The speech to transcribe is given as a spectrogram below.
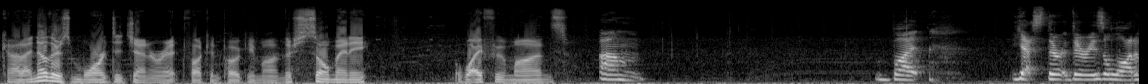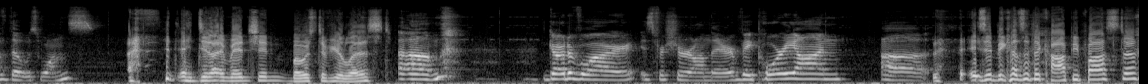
God, I know there's more degenerate fucking Pokemon. There's so many. Waifumons. Um, but yes, there there is a lot of those ones. Did I mention most of your list? Um, Gardevoir is for sure on there. Vaporeon, uh, Is it because of the copy pasta?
